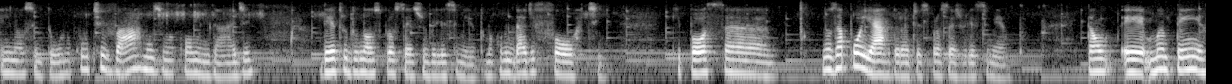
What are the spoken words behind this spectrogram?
em nosso entorno, cultivarmos uma comunidade dentro do nosso processo de envelhecimento, uma comunidade forte que possa nos apoiar durante esse processo de envelhecimento. Então, é, mantenha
